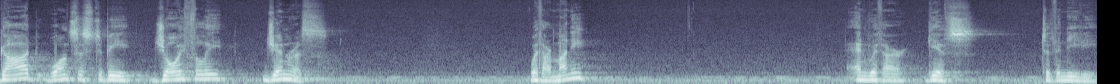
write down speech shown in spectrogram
God wants us to be joyfully generous with our money and with our gifts to the needy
